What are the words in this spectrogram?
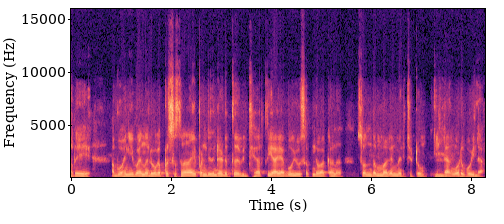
അതെ അബൂ ഹനീബ എന്ന ലോകപ്രശസ്തനായ പണ്ഡിതന്റെ അടുത്ത് വിദ്യാർത്ഥിയായ അബു യൂസഫിന്റെ വാക്കാണ് സ്വന്തം മകൻ മരിച്ചിട്ടും ഇല്ല അങ്ങോട്ട് പോയില്ല.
